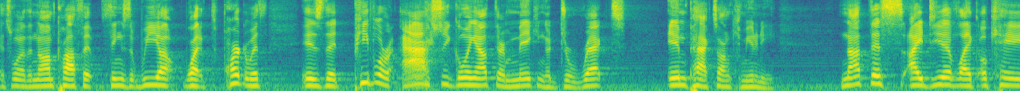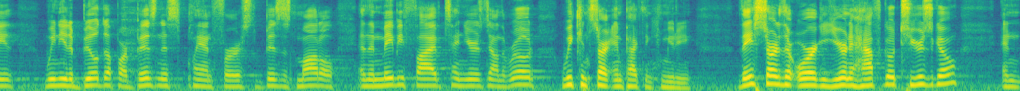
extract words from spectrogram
It's one of the nonprofit things that we uh, like to partner with is that people are actually going out there making a direct impact on community. Not this idea of like, okay, we need to build up our business plan first, business model, and then maybe five, ten years down the road, we can start impacting community. They started their org a year and a half ago, two years ago, and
